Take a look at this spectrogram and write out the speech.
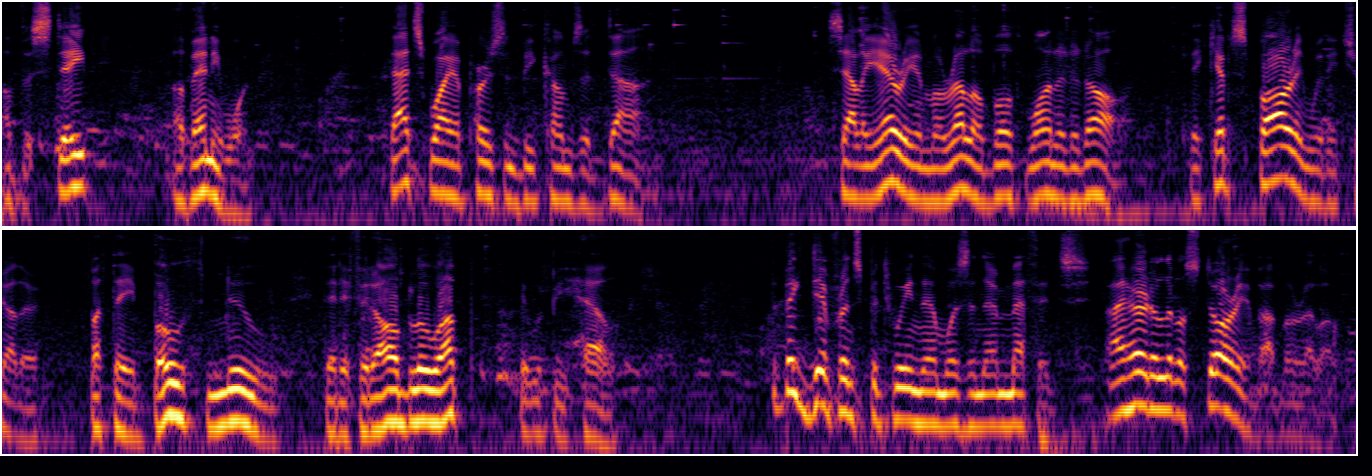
of the state, of anyone. That's why a person becomes a Don. Salieri and Morello both wanted it all. They kept sparring with each other, but they both knew that if it all blew up, it would be hell. The big difference between them was in their methods. I heard a little story about Morello.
